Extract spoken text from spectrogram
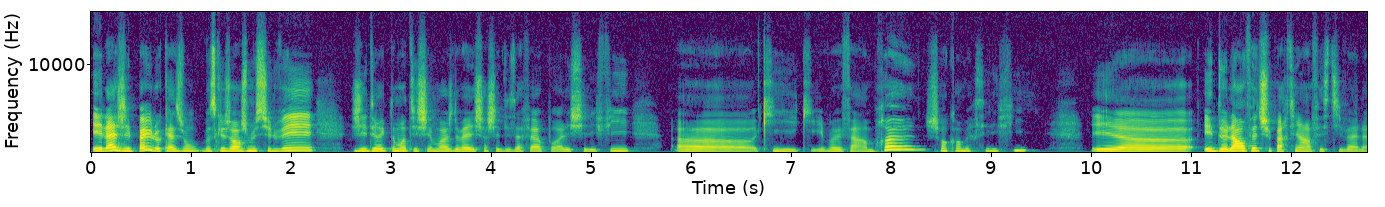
et là, j'ai pas eu l'occasion. Parce que, genre, je me suis levée, j'ai directement été chez moi, je devais aller chercher des affaires pour aller chez les filles euh, qui, qui m'avaient fait un brunch. Encore merci, les filles. Et, euh, et de là, en fait, je suis partie à un festival.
